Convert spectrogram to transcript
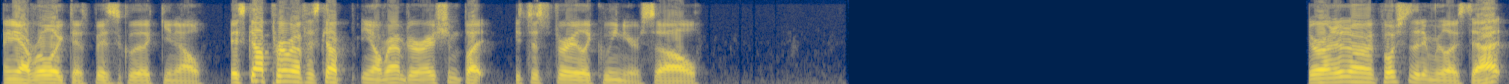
And yeah, roll like this, basically like, you know, it's got permadeath, it's got, you know, RAM duration, but it's just very, like, linear, so There are no potions, I didn't realize that.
